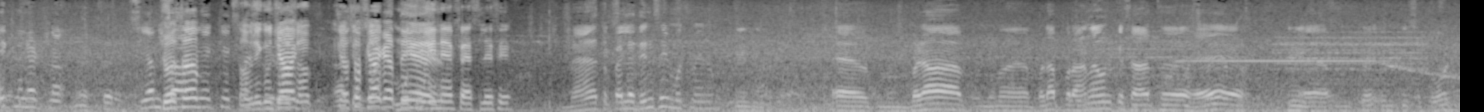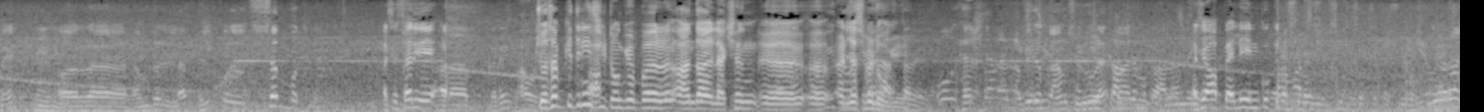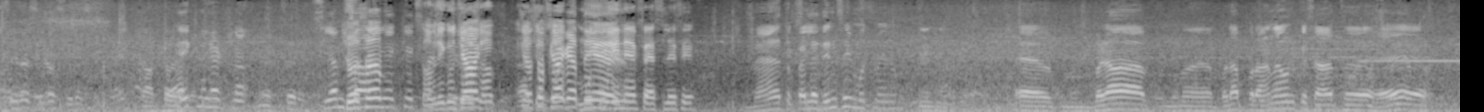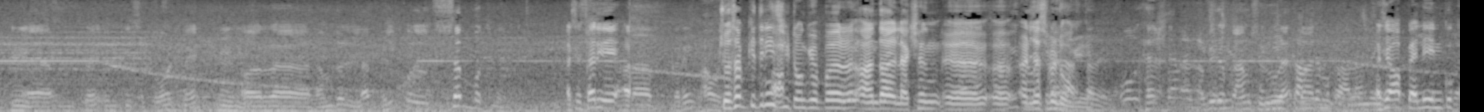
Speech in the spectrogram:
एक मिनट ना। सीएम साहब, एक एक सलामकुम क्या- साहब। क्या कहते हैं? फैसले से। मैं तो पहले दिन से ही मुतमिन हूँ। बड़ा बड़ा पुराना उनके साथ है। अ, उनके इनकी सपोर्ट में। और अलहमदिल्ला बिल्कुल सब मुतमिन। अच्छा सर ये जो साहब कितनी सीटों के ऊपर आंदा इलेक्शन एडजस्टमेंट होगी? अभी तो काम शुरू है अच्छा आप पहले इनको एक मिनट ना। सीएम जो साहब, एक एक सलामकुम क्या- साहब। क्या साहब क्या कहते हैं? फैसले से। मैं तो पहले दिन से ही मुतमिन हूँ। बड़ा बड़ा पुराना उनके साथ है। अ, उनके उनकी सपोर्ट में और अलहमदिल्ला बिल्कुल सब मुतमिन। अच्छा सर ये जो सब कितनी सीटों के ऊपर आंदा इलेक्शन एडजस्टमेंट होगी? अभी तो काम शुरू है अच्छा आप पहले इनको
